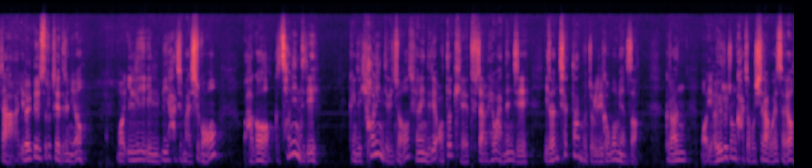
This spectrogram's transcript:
자, 이럴 때일수록 저희들은요, 뭐 일희일비 하지 마시고, 과거 그 선인들이, 굉장히 현인들이죠. 현인들이 어떻게 투자를 해왔는지, 이런 책도 한번 좀 읽어보면서, 그런 뭐 여유를 좀 가져보시라고 해서요.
